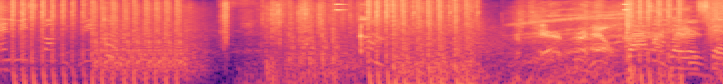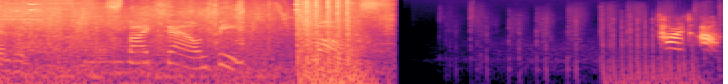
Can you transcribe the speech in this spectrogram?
Enemy spotted B. Last player standing. Spike down B. Flawless. Turret out.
